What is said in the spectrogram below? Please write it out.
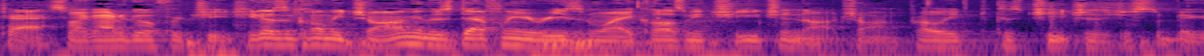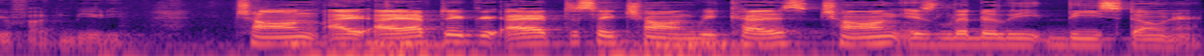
Okay. So I gotta go for Cheech. He doesn't call me Chong, and there's definitely a reason why he calls me Cheech and not Chong. Probably because Cheech is just a bigger fucking beauty. Chong, I, I have to agree. I have to say Chong because Chong is literally the stoner.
